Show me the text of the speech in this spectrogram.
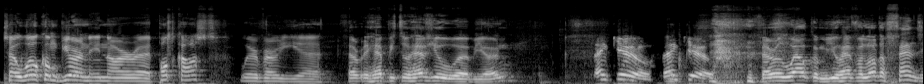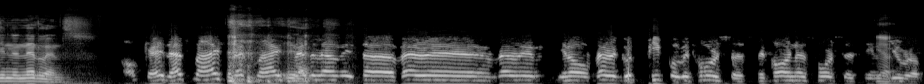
So, welcome Björn in our podcast. We're very Very happy to have you, Björn. Thank you, thank you. Very welcome. You have a lot of fans in the Netherlands. okay, that's nice. That's nice. Yeah. Netherlands is a very, very, you know, very good people with horses, with harness horses in Yeah. Europe.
